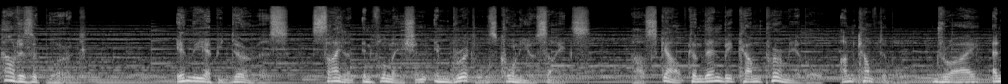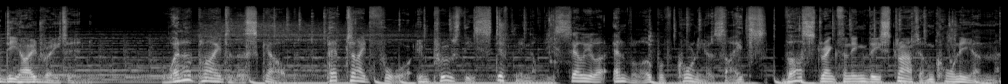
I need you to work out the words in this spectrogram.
How does it work? In the epidermis, silent inflammation embrittles corneocytes. Our scalp can then become permeable, uncomfortable, dry and dehydrated. When applied to the scalp, PeptAIde 4 improves the stiffening of the cellular envelope of corneocytes, thus strengthening the stratum corneum.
